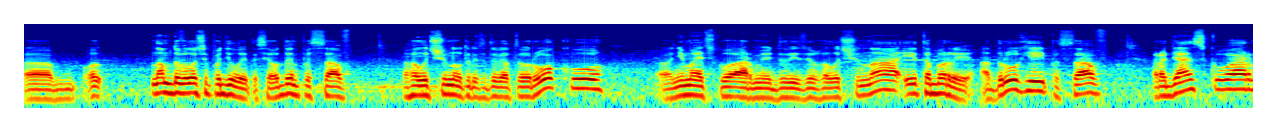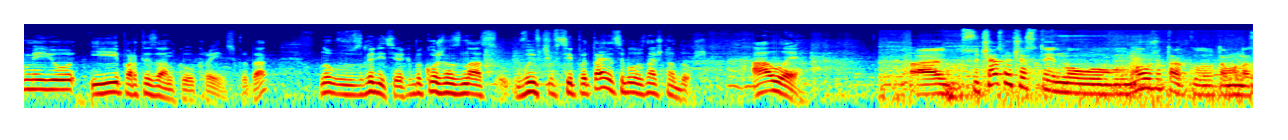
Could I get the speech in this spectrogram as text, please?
е, о- нам довелося поділитися. Один писав Галичину 39-го року, е, німецьку армію, дивізію Галичина і табори. А другий писав радянську армію і партизанку українську. Так? Ну, згодіться, якби кожен з нас вивчив ці питання, це було б значно довше. Але А сучасну частину ми вже так, там у нас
